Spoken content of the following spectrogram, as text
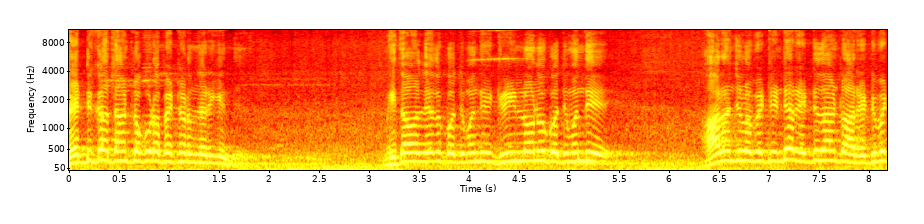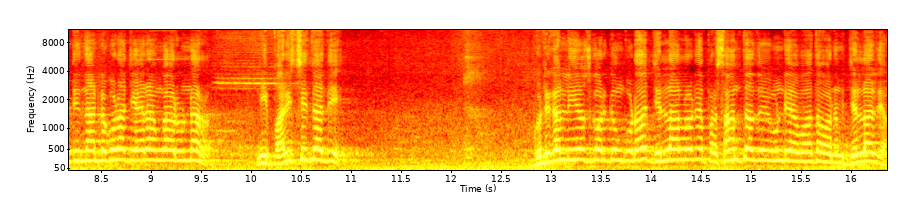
రెడ్గా దాంట్లో కూడా పెట్టడం జరిగింది. మిగతా వాళ్ళు లేదు కొద్దిమంది గ్రీన్లోను కొద్దిమంది ఆరెంజ్లో పెట్టింటే రెడ్ దాంట్లో ఆ రెడ్ పెట్టిన దాంట్లో కూడా జయరాం గారు ఉన్నారు. నీ పరిస్థితి అది. గుటికల్ నియోజకవర్గం కూడా జిల్లాలోనే ప్రశాంతత ఉండే వాతావరణం జిల్లాలో.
